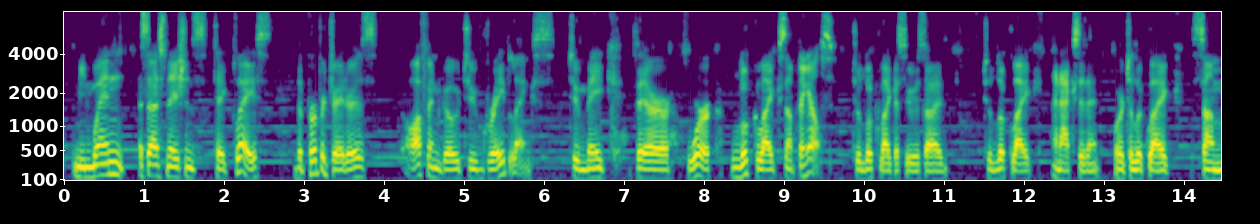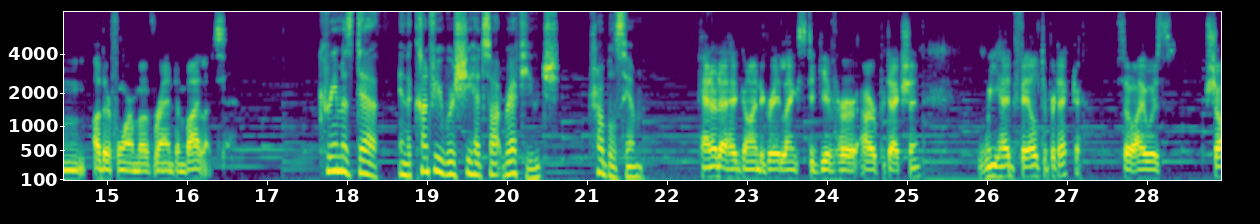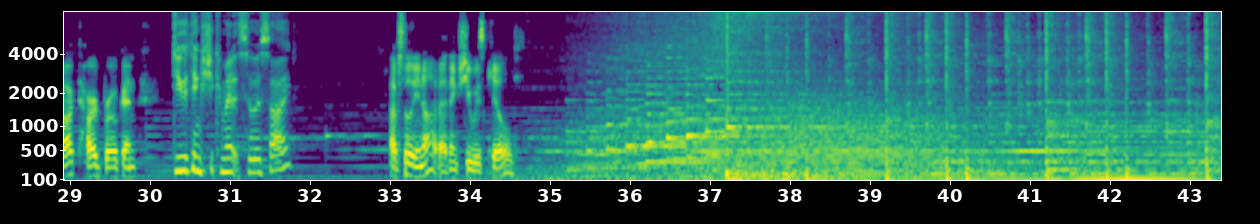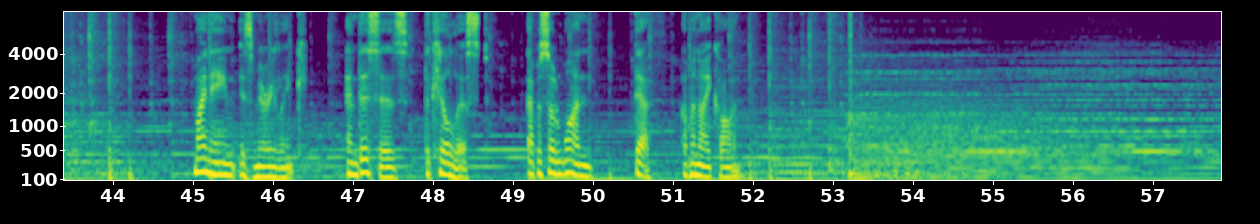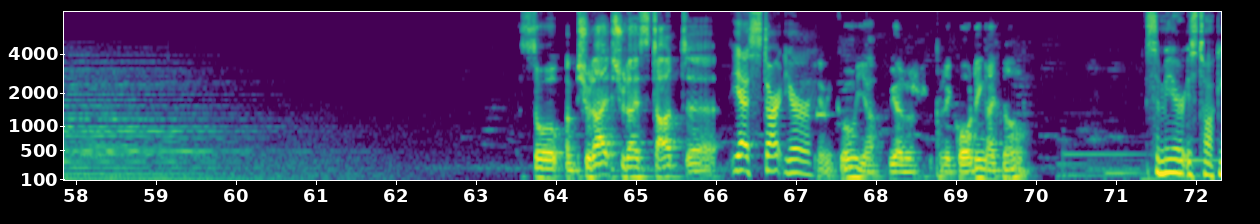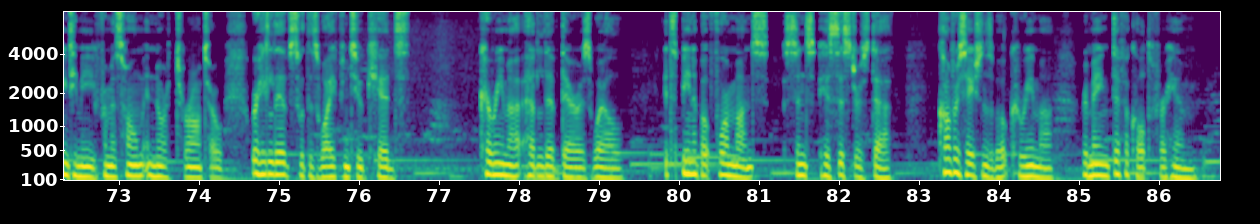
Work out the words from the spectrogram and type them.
I mean, when assassinations take place, the perpetrators often go to great lengths to make their work look like something else, to look like a suicide, to look like an accident, or to look like some other form of random violence. Karima's death in the country where she had sought refuge troubles him. Canada had gone to great lengths to give her our protection. We had failed to protect her. So I was shocked, heartbroken. Do you think she committed suicide? Absolutely not. I think she was killed. My name is Mary Lynk, and this is The Kill List, Episode 1 Death of an Icon. So um, should I should I start? Uh, yes, start your. Here we go. Yeah, we are recording right now. Samir is talking to me from his home in North Toronto, where he lives with his wife and two kids. Karima had lived there as well. It's been about four months since his sister's death. Conversations about Karima remain difficult for him.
